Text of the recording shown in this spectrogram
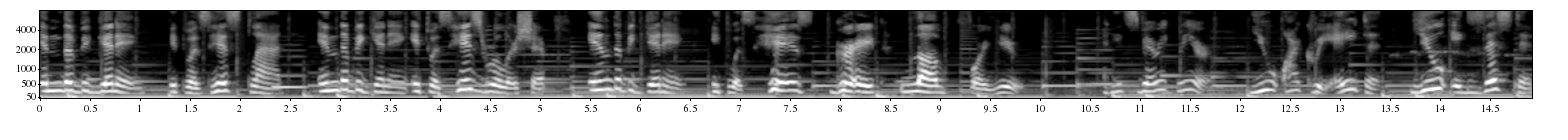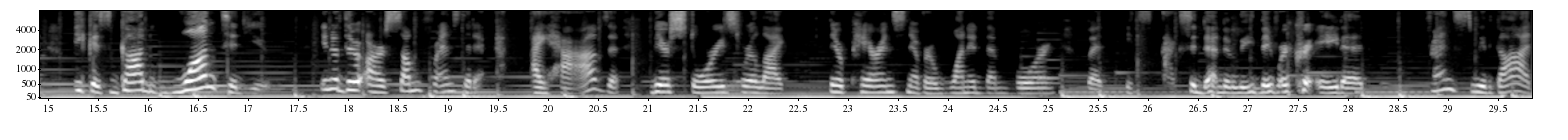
in the beginning, it was His plan. In the beginning, it was His rulership. In the beginning, it was His great love for you. And it's very clear you are created, you existed because God wanted you. You know, there are some friends that I have that their stories were like their parents never wanted them born, but it's accidentally they were created. Friends with God,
